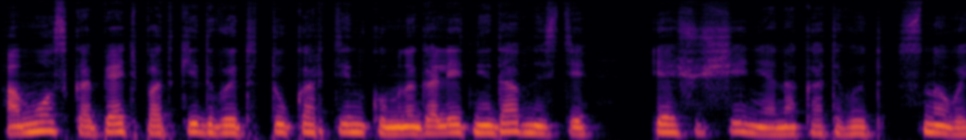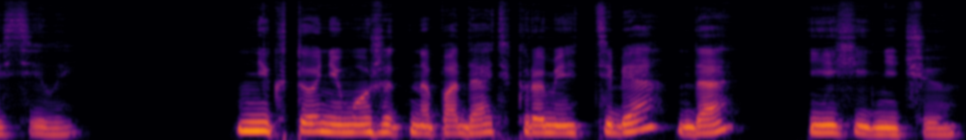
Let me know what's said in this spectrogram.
А мозг опять подкидывает ту картинку многолетней давности, и ощущения накатывают с новой силой. «Никто не может нападать, кроме тебя, да?» Ехидничаю.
